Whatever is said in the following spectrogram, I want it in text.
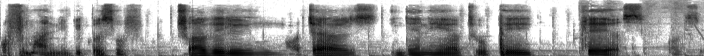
of money because of traveling, hotels, and then he have to pay players also.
